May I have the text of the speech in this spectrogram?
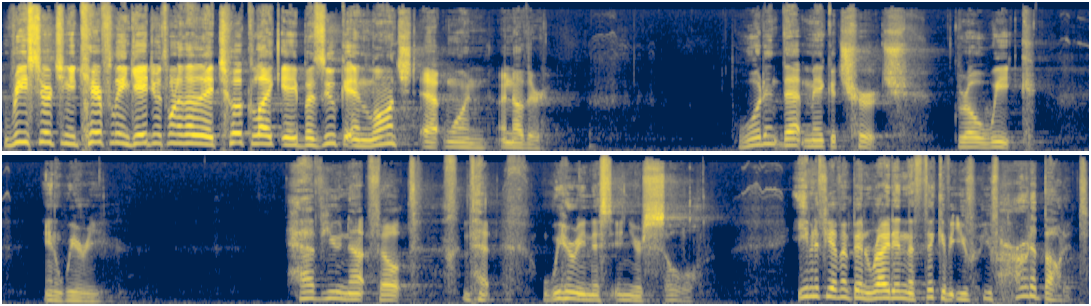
researching and carefully engaging with one another, they took like a bazooka and launched at one another? Wouldn't that make a church grow weak and weary? Have you not felt that weariness in your soul? Even if you haven't been right in the thick of it, you've, you've heard about it.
